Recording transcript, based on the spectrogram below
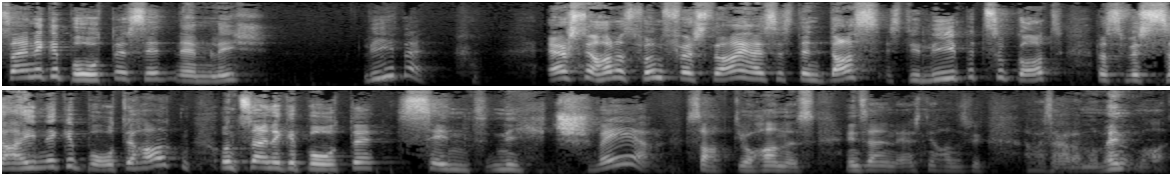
Seine Gebote sind nämlich Liebe. 1. Johannes 5, Vers 3 heißt es, denn das ist die Liebe zu Gott, dass wir seine Gebote halten. Und seine Gebote sind nicht schwer, sagt Johannes in seinem 1. Johannesbrief. Aber sag aber Moment mal,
